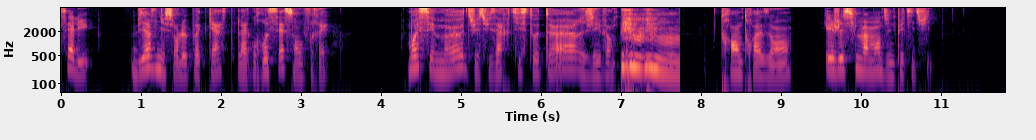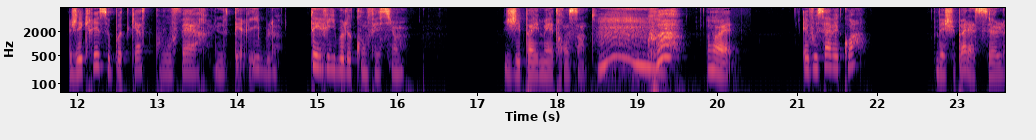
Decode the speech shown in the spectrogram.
Salut, bienvenue sur le podcast La grossesse en vrai. Moi c'est Maude, je suis artiste-auteur, j'ai 20... 33 ans et je suis maman d'une petite fille. J'ai créé ce podcast pour vous faire une terrible, terrible confession. J'ai pas aimé être enceinte. Quoi? Ouais. Et vous savez quoi? Ben je suis pas la seule.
